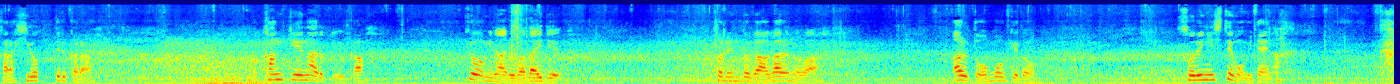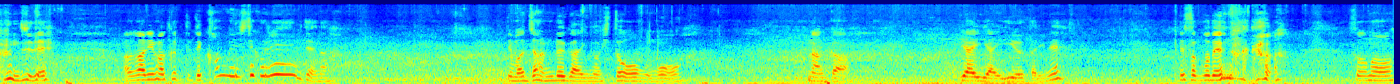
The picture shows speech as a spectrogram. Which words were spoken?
から拾ってるから、まあ、関係のあるというか興味のある話題でトレンドが上がるのはあると思うけどそれにしてもみたいな。感じで。上がりまくってて勘弁してくれみたいな。でまジャンル外の人もなんかやいやい言うたりね。でそこでなんか その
